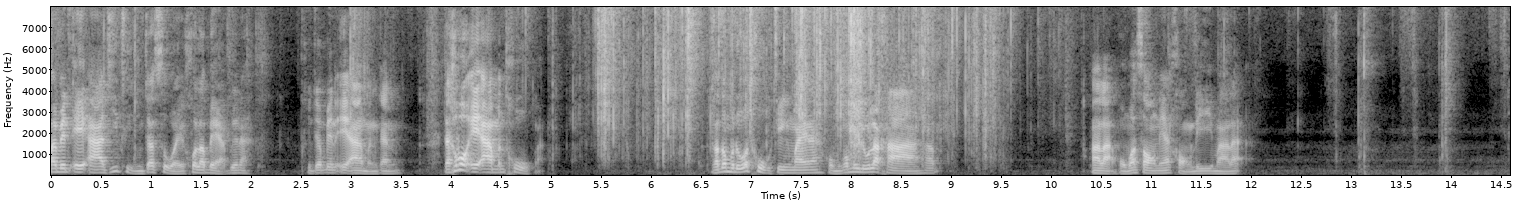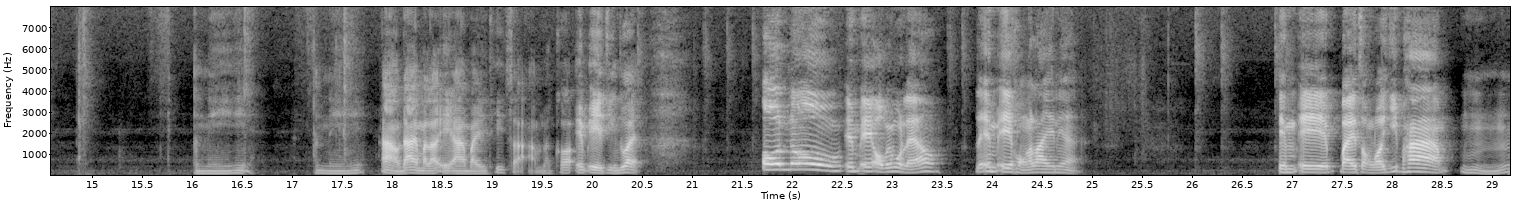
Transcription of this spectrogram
มันเป็น AR ที่ถึงจะสวยคนละแบบด้วยนะ ถึงจะเป็น AR เหมือนกัน แต่เขาบอก AR มันถูกอะ เราต้องมาดูว่าถูกจริงไหมนะ ผมก็ไม่รู้ราคาครับ เอาล่ะผมว่าซองเนี้ยของดีมาแล้ว อันนี้ อันนี้ อ้าวได้มาแล้ว AR ใบที่สามแล้วก็ MA จริงด้วย โอ้ no MA ออกไปหมดแล้ว แล้ว MA ของอะไรเนี่ย MA ใบสองร้อยยี่ห้าอืม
